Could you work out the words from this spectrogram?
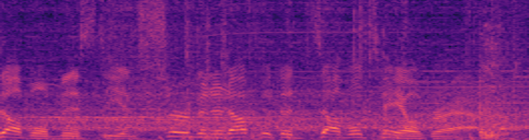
double misty and serving it up with a double tail grab.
